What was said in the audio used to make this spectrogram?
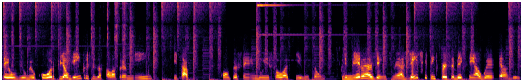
sei ouvir o meu corpo e alguém precisa falar para mim e tá acontecendo isso ou aquilo. Então, primeiro é a gente, né? A gente que tem que perceber que tem algo errado.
